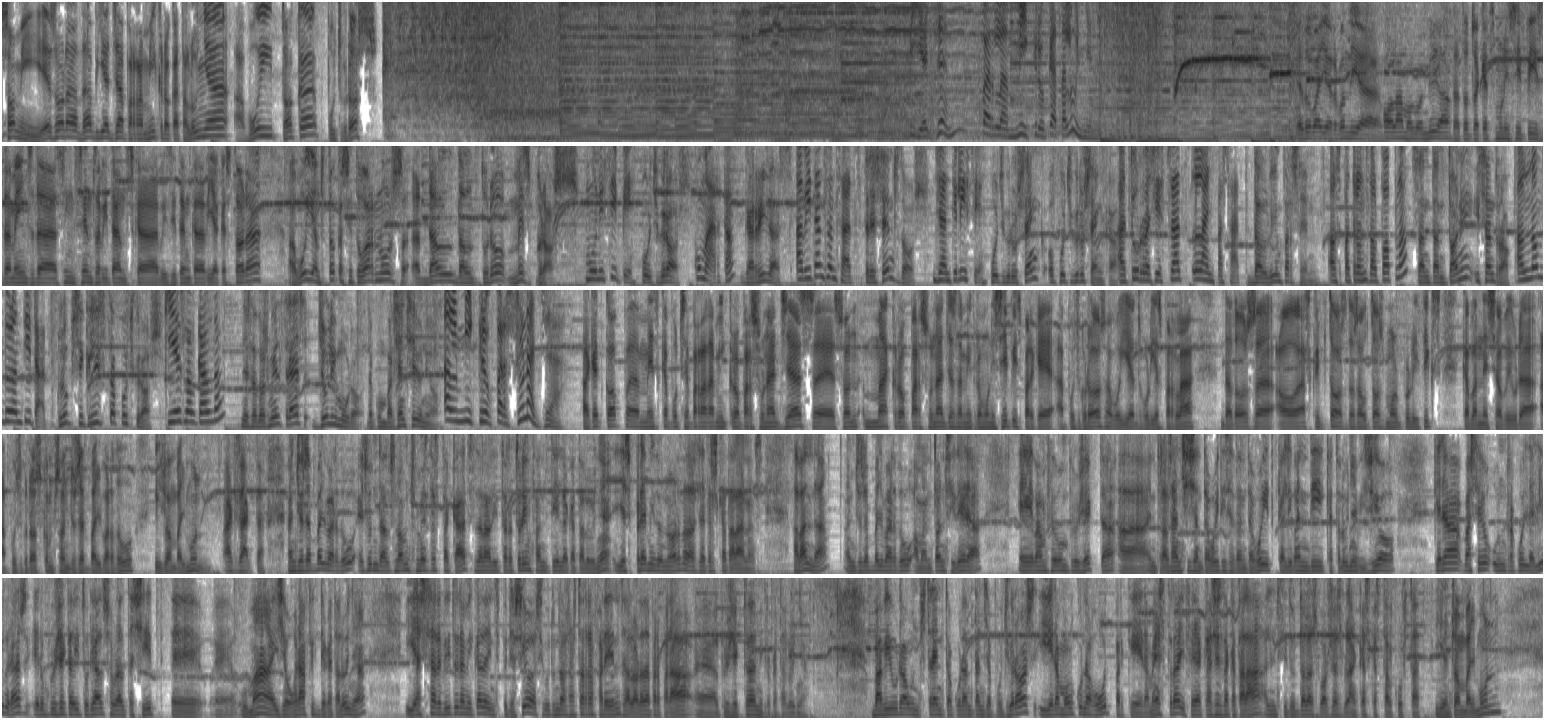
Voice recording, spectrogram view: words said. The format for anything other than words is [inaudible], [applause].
Som-hi, és hora de viatjar per la micro Catalunya. Avui toca Puiggròs. Viatgem per la microcatalunya. Edu Bayer, bon dia. Hola, molt bon dia. De tots aquests municipis de menys de 500 habitants que visitem cada dia a aquesta hora, avui ens toca situar-nos dalt del turó més gros. Municipi. Puiggròs. Comarca. Garrigues. Habitants censats. 302. Gentilici. Puiggrossenc o Puiggrossenca. Atur registrat l'any passat. Del 20%. Els patrons del poble. Sant Antoni i Sant Roc. El nom d'una entitat. Club Ciclista Puiggròs. Qui és l'alcalde? Des de 2003, Juli Muro, de Convergència i Unió. El micropersonatge. Aquest cop, eh, més que potser parlar de micropersonatges, eh, són macropersonatges de micromunicipis, perquè a Puiggròs avui ens volies parlar de dos eh, escriptors, dos autors molt prolífics que van néixer a viure a Puiggròs, com són Josep Vallverdú i Joan Vallmunt. Exacte. En Josep Vallverdú és un dels noms més destacats de la literatura infantil de Catalunya i és Premi d'Honor de les Lletres Catalanes. A banda, en Josep Vallverdú amb Anton Cirera eh, van fer un projecte eh, entre els anys 68 i 78 que li van dir Catalunya Visió, que era, va ser un recull de llibres, era un projecte editorial sobre el teixit eh, eh, humà i geogràfic de Catalunya i ha servit una mica d'inspiració, ha sigut un dels nostres referents a l'hora de preparar eh, el projecte de Microcatalunya. Va viure uns 30 o 40 anys a Puiggròs i era molt conegut perquè era mestre i feia classes de català a l'Institut de les Borges Blanques, que està al costat. I en Joan Vallmunt?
